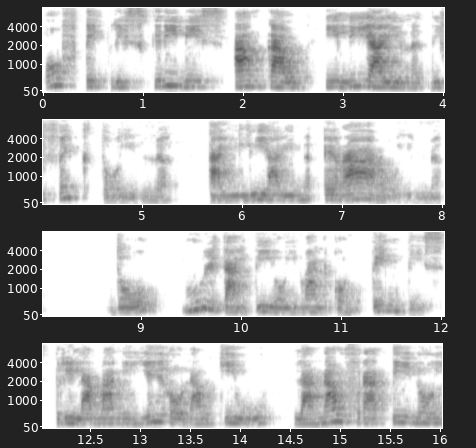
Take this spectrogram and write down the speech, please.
ofte prescribis ancau iliain defectoin ca iliain eraroin. Do, multae dioi malcontentis pri la maniero lau ciu la naufratinoi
